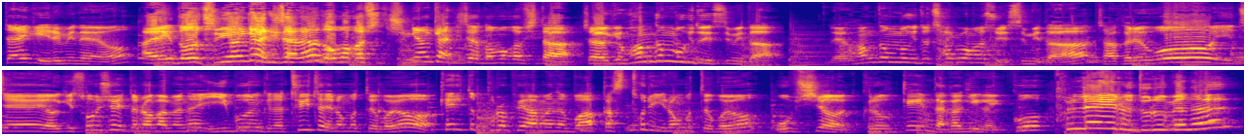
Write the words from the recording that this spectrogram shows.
딸기 이름이네요. 아 이게 너 중요한 게 아니잖아. 넘어갑시다. 중요한 게 아니잖아. 넘어갑시다. 자 여기 황금 무기도 있습니다. 네 황금 무기도 착용할 수 있습니다. 자 그리고 이제 여기 소셜 들어가면은 이분 그냥 트위터 이런 거 뜨고요. 캐릭터 프로필 하면은 뭐 아까 스토리 이런 거 뜨고요. 옵션. 그리고 게임 나가기가 있고 플레이를 누르면은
